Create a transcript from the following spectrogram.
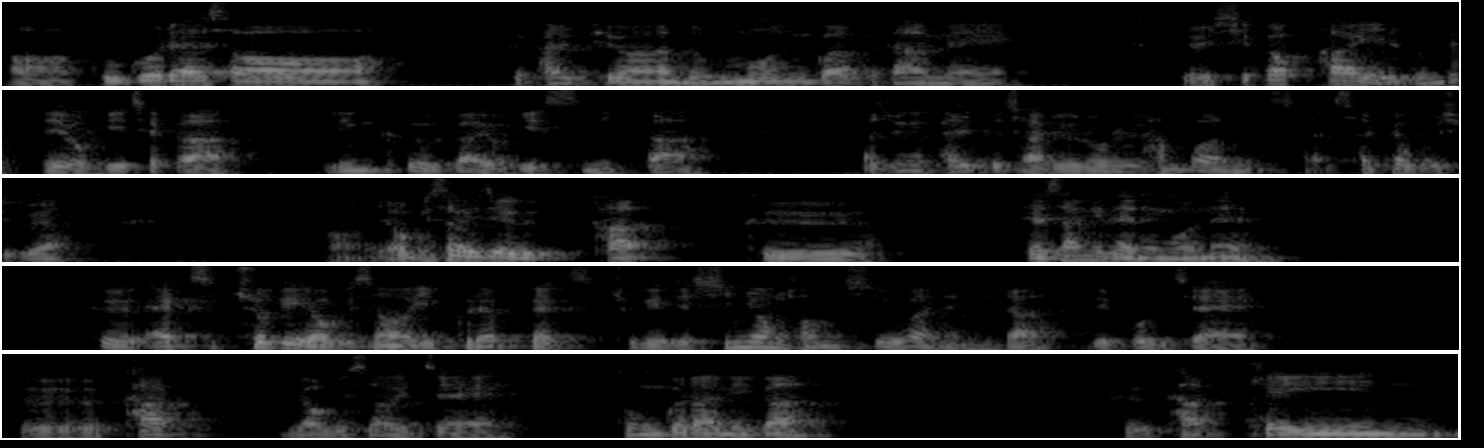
어, 구글에서 그 발표한 논문과 그 다음에 그 시각화의 일부인데 여기 제가 링크가 여기 있으니까 나중에 발표 자료를 한번 사, 살펴보시고요. 어, 여기서 이제 가, 그 대상이 되는 거는 그 X축이 여기서 이 그래프 X축이 이제 신용 점수가 됩니다. 그리고 이제 그 각 여기서 이제 동그라미가 그 각 개인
